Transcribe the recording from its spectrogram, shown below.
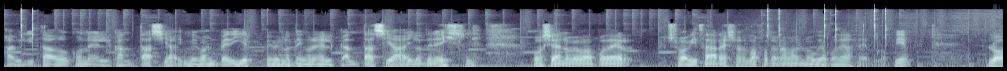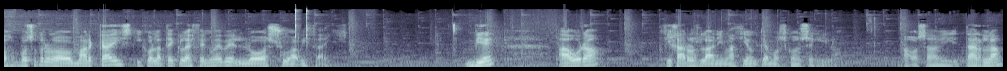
habilitado con el Camtasia y me va a impedir. Lo tengo en el Camtasia, ahí lo tenéis. o sea, no me va a poder suavizar esos dos fotogramas, no voy a poder hacerlo. Bien, vosotros lo marcáis y con la tecla F9 lo suavizáis. Bien, ahora fijaros la animación que hemos conseguido. Vamos a habilitarla.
